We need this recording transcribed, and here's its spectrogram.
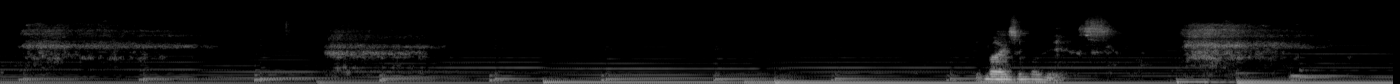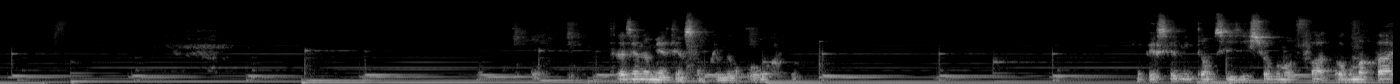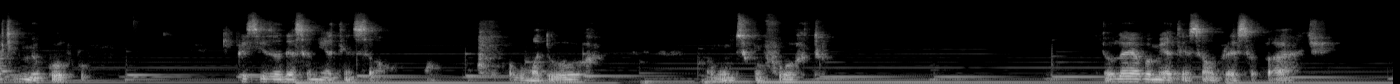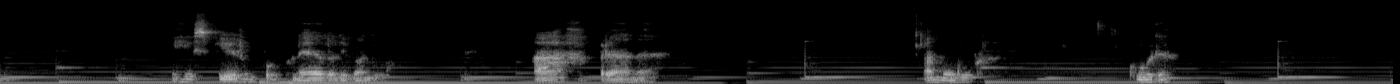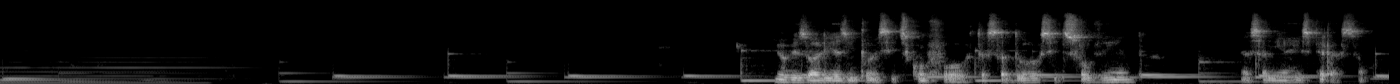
E mais uma vez. Trazendo a minha atenção para o meu corpo. Eu percebo então se existe alguma, alguma parte do meu corpo que precisa dessa minha atenção. Alguma dor, algum desconforto. Eu levo a minha atenção para essa parte e respiro um pouco nela, levando ar, prana, amor, cura. Eu visualizo então esse desconforto, essa dor se dissolvendo nessa minha respiração.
